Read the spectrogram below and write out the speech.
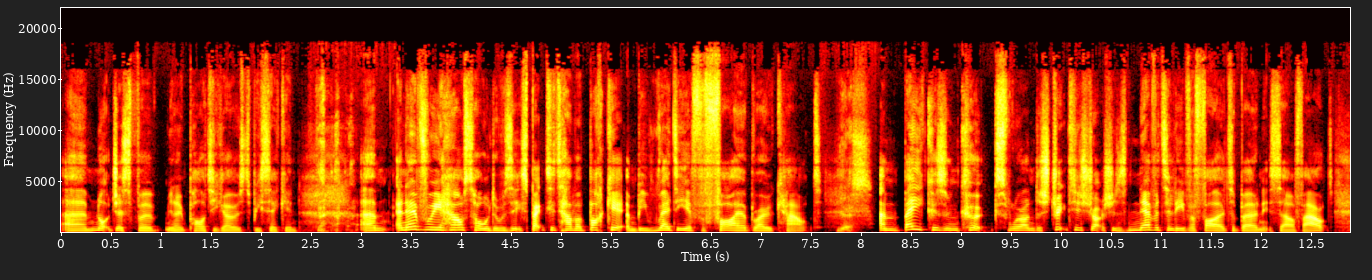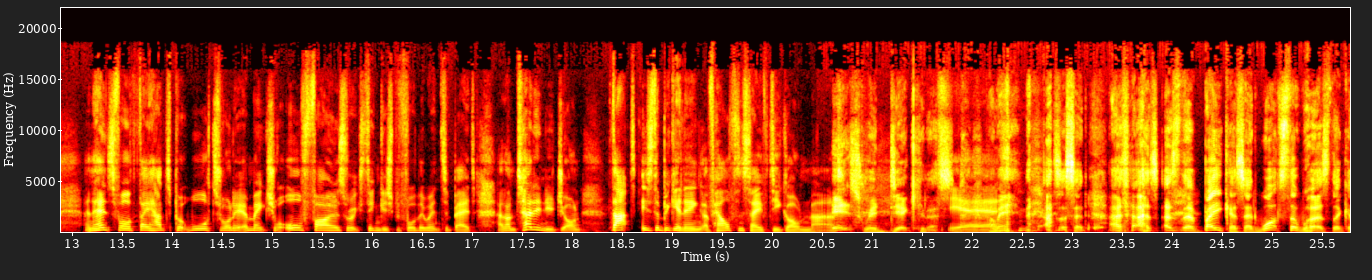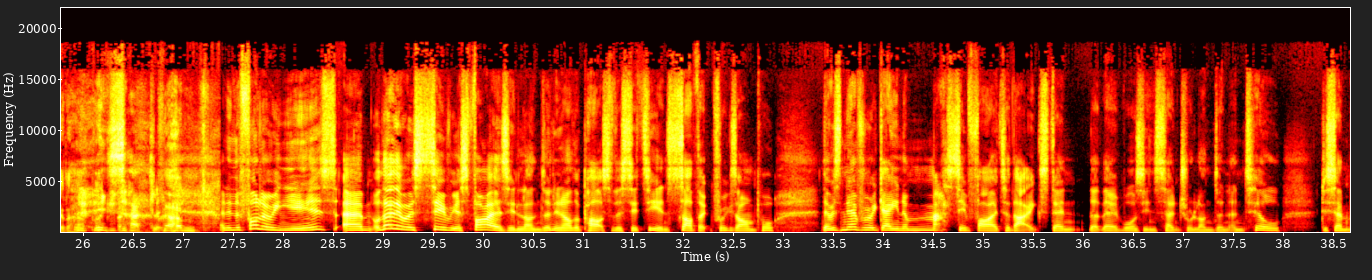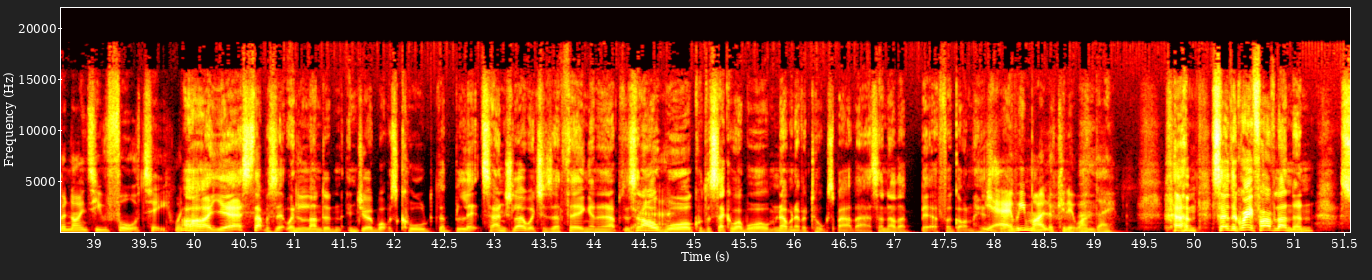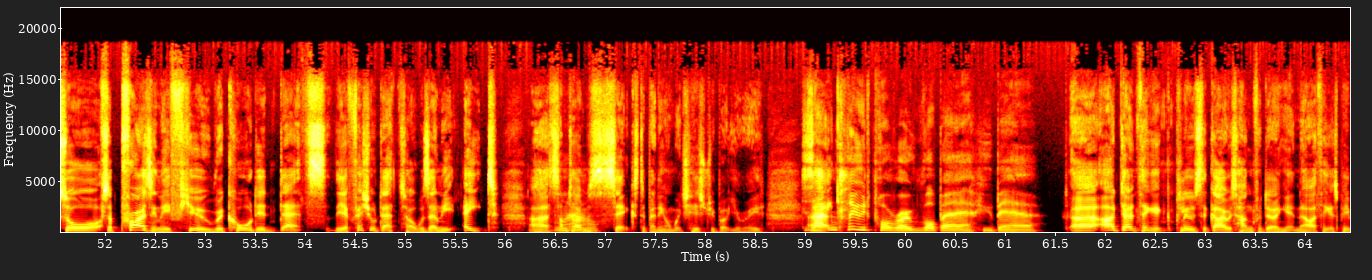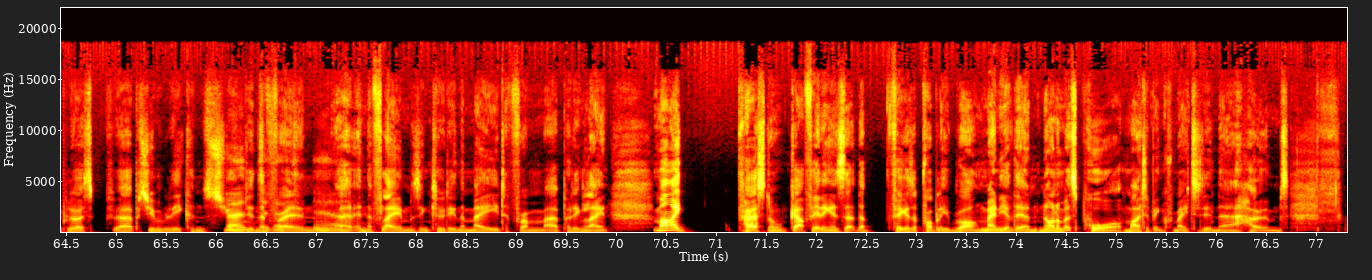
um, not just for you know party goers to be sick in. um, and every householder was expected to have a bucket and be ready if a fire broke out. Yes. And bakers and cooks were under strict instructions never to leave a fire to burn itself out. And henceforth, they had to put water on it and make sure all fires were extinguished before they went to bed. And I'm telling you, John, that is the beginning of health and safety gone mad. It's ridiculous. Yeah. I mean, as I said, as, as, as the baker said, what's the worst that could happen? Exactly. Um, and in the following years, um, although there were serious fires in London, in other parts of the city, in Southwark, for example, there was never again a massive fire to that extent that there was in central London until December 1940. When Ah, yes, that was it when London endured what was called the Blitz, Angela, which is a thing, and an, it's an old war called the Second World War. No one ever talks about that. It's another bit of forgotten history. yeah, we might look at it one day. Um, so the Great Fire of London saw surprisingly few recorded deaths. The official death toll was only eight, uh, sometimes Wow. six, depending on which history book you read. Does that include poor old Robert Hubert? Uh, I don't think it includes the guy who was hung for doing it. No, I think it's people who are uh, presumably consumed Burnt in the flame, yeah. uh, in the flames, including the maid from uh, Pudding Lane. My personal gut feeling is that the figures are probably wrong. Many of Mm. the anonymous poor might have been cremated in their homes.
